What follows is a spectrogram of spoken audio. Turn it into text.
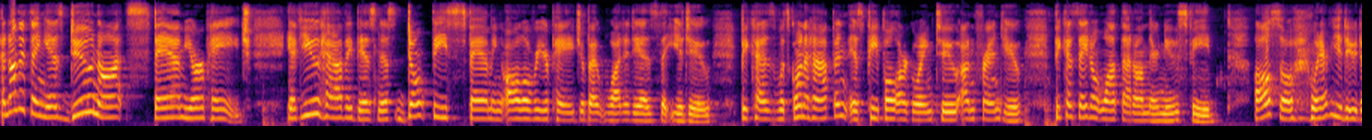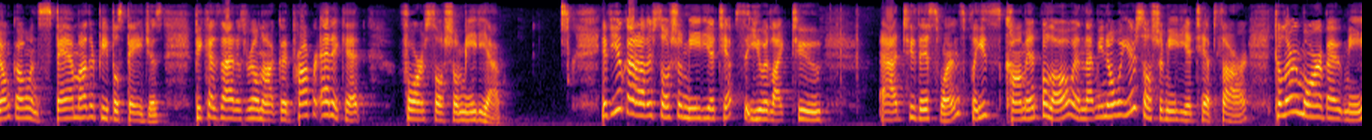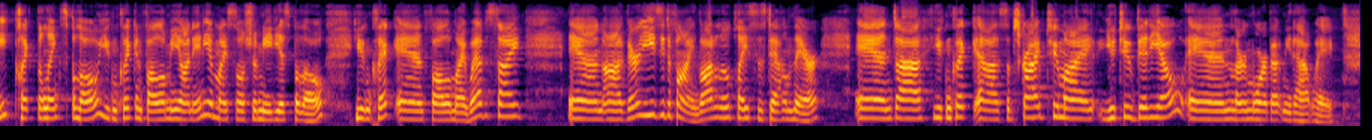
Another thing is do not spam your page. If you have a business, don't be spamming all over your page about what it is that you do because what's going to happen is people are going to unfriend you because they don't want that on their news feed. Also, whatever you do, don't go and spam other people's pages because that is real not good. Proper etiquette for social media. If you've got other social media tips that you would like to add to this ones, please comment below and let me know what your social media tips are. To learn more about me, click the links below. You can click and follow me on any of my social medias below. You can click and follow my website and uh, very easy to find. A lot of little places down there. And uh, you can click uh, subscribe to my YouTube video and learn more about me that way.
